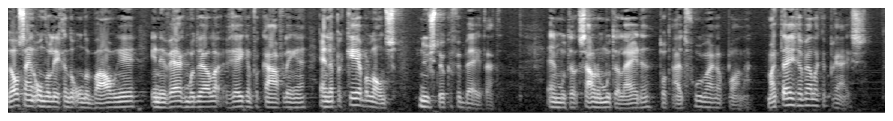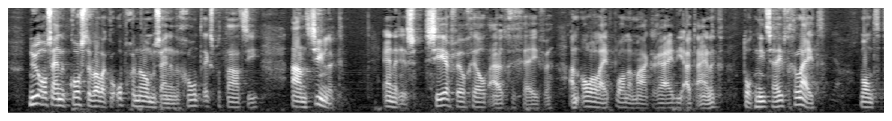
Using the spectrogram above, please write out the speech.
Wel zijn onderliggende onderbouwingen in de werkmodellen, rekenverkavelingen en de parkeerbalans nu stukken verbeterd. En zouden moeten leiden tot uitvoerbare plannen. Maar tegen welke prijs? Nu al zijn de kosten welke opgenomen zijn in de grondexploitatie aanzienlijk. En er is zeer veel geld uitgegeven aan allerlei plannenmakerij die uiteindelijk tot niets heeft geleid. Want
